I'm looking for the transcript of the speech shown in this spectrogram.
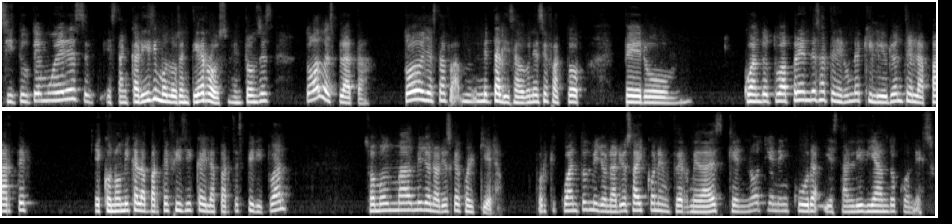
Si tú te mueres, eh, están carísimos los entierros. Entonces, todo es plata. Todo ya está metalizado en ese factor. Pero cuando tú aprendes a tener un equilibrio entre la parte económica, la parte física y la parte espiritual, somos más millonarios que cualquiera porque cuántos millonarios hay con enfermedades que no tienen cura y están lidiando con eso.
